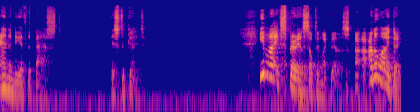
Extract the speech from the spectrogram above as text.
enemy of the best is the good. You might experience something like this. I, I know I do.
